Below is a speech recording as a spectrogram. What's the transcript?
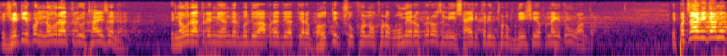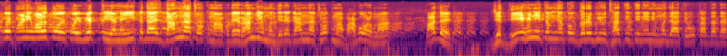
કે જેટલી પણ નવરાત્રિઓ થાય છે ને, એ નવરાત્રિની અંદર બધું આપણે જે અત્યારે ભૌતિક સુખોનો થોડોક ઉમેરો કર્યો છે ને, એ સાઈડ કરીને થોડુંક દેશી અપનાવી તો હું વાંધો. એ પચાસ વીઘાનું કોઈ પાણી વાળતો હોય કોઈ વ્યક્તિ અને એ કદાચ ગામના ચોકમાં આપણે રામજી મંદિરે ગામના ચોકમાં, ભાગોળમાં પાદર, જે દેહની તમને કહું ગરબિયું થતી હતી ને એની મજા હતી, ઉકા દાદા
